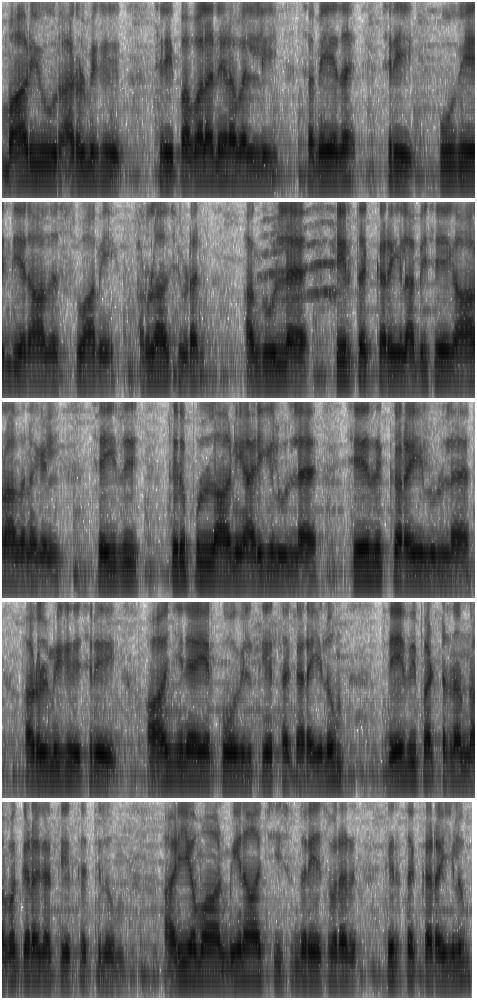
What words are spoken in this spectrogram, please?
மாரியூர் அருள்மிகு ஸ்ரீ பவல நிறவல்லி சமேத ஸ்ரீ பூவேந்தியநாத சுவாமி அருளாசியுடன் அங்கு உள்ள தீர்த்தக்கரையில் அபிஷேக ஆராதனைகள் செய்து திருப்புல்லானி அருகில் உள்ள சேதுக்கரையில் உள்ள அருள்மிகு ஸ்ரீ ஆஞ்சநேயர் கோவில் தீர்த்தக்கரையிலும் தேவிப்பட்டணம் நவக்கிரக தீர்த்தத்திலும் அரியமான் மீனாட்சி சுந்தரேஸ்வரர் தீர்த்தக்கரையிலும்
